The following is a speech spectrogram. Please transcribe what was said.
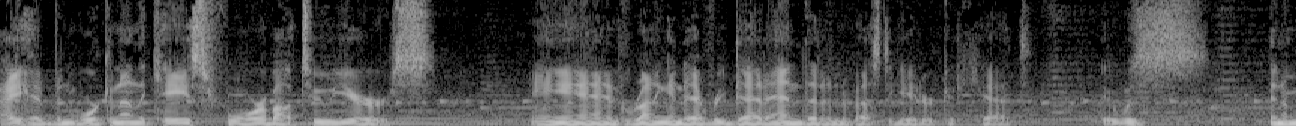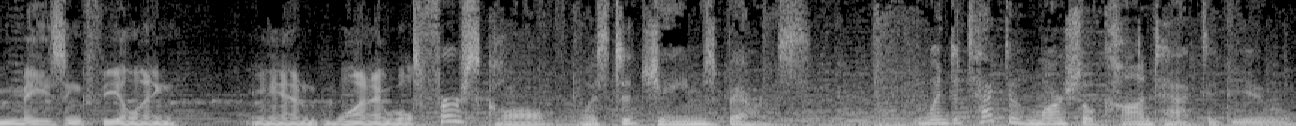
I had been working on the case for about two years and running into every dead end that an investigator could hit. It was an amazing feeling and one I will. First call was to James Barris. When Detective Marshall contacted you,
